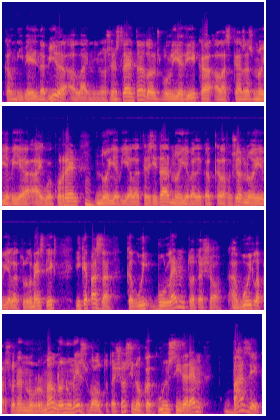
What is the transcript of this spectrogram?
que el nivell de vida a l'any 1930 doncs, volia dir que a les cases no hi havia aigua corrent, no hi havia electricitat, no hi havia calefacció, no hi havia electrodomèstics. I què passa? Que avui volem tot això. Avui la persona normal no només vol tot això, sinó que considerem bàsic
